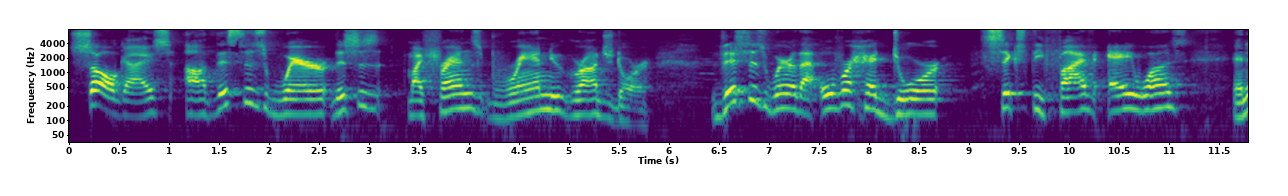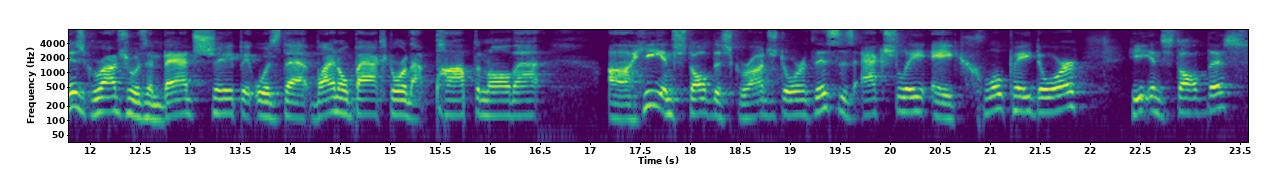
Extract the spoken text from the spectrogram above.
So guys, uh, this is where, this is my friend's brand new garage door. This is where that overhead door 65A was and his garage was in bad shape. It was that vinyl back door that popped and all that. Uh, he installed this garage door. This is actually a Clopay door. He installed this.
